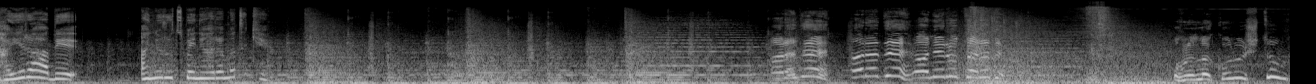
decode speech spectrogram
hayır abi. Anirut beni aramadı ki. Aradı, aradı. Anirut aradı. Onunla konuştum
